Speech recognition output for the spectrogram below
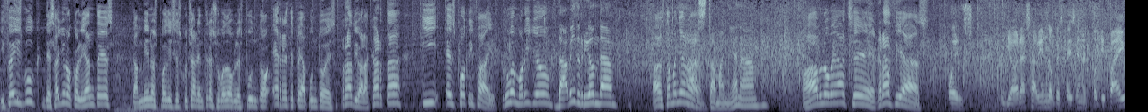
y Facebook Desayuno Coliantes. También os podéis escuchar en www.rtpa.es Radio a la Carta y Spotify. Rubén Morillo. David Rionda. Hasta mañana. Hasta mañana. Pablo BH, gracias. Pues yo ahora sabiendo que estáis en Spotify,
